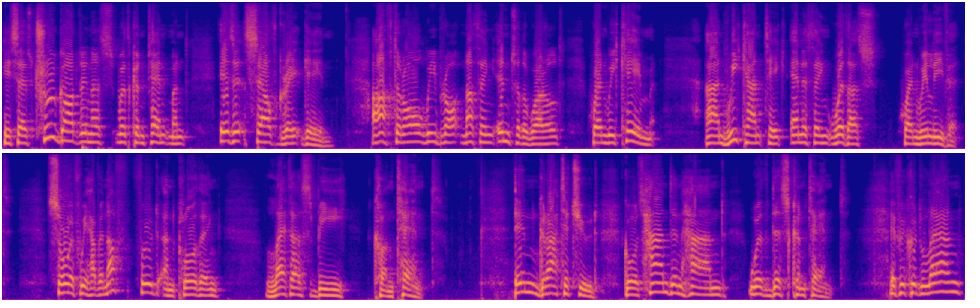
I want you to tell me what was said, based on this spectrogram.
He says, True godliness with contentment is itself great gain. After all, we brought nothing into the world when we came, and we can't take anything with us when we leave it. So if we have enough food and clothing, let us be content. Ingratitude goes hand in hand with discontent. If we could learn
